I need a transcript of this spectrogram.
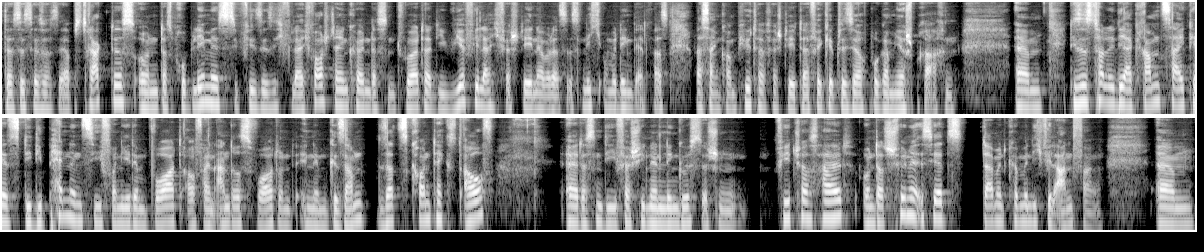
Das ist etwas sehr Abstraktes und das Problem ist, wie Sie sich vielleicht vorstellen können, das sind Wörter, die wir vielleicht verstehen, aber das ist nicht unbedingt etwas, was ein Computer versteht. Dafür gibt es ja auch Programmiersprachen. Ähm, dieses tolle Diagramm zeigt jetzt die Dependency von jedem Wort auf ein anderes Wort und in dem Gesamtsatzkontext auf. Äh, das sind die verschiedenen linguistischen Features halt. Und das Schöne ist jetzt, damit können wir nicht viel anfangen. Ähm,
